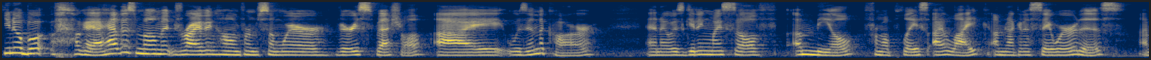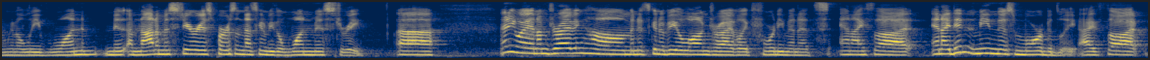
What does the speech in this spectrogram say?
You know, but okay, I had this moment driving home from somewhere very special. I was in the car and I was getting myself a meal from a place I like. I'm not going to say where it is. I'm going to leave one. I'm not a mysterious person. That's going to be the one mystery. Uh, anyway, and I'm driving home, and it's going to be a long drive, like 40 minutes. And I thought, and I didn't mean this morbidly. I thought,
